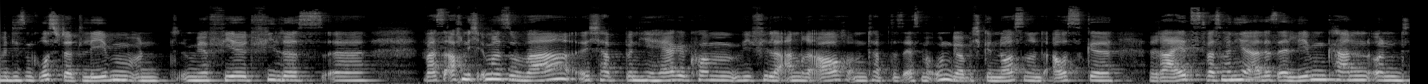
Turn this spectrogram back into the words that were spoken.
mit diesem Großstadtleben und mir fehlt vieles, äh, was auch nicht immer so war. Ich hab, bin hierher gekommen, wie viele andere auch, und habe das erstmal unglaublich genossen und ausgereizt, was man hier alles erleben kann. Und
